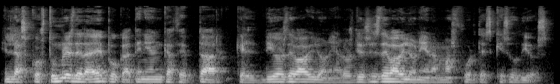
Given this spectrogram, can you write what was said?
en las costumbres de la época tenían que aceptar que el dios de Babilonia, los dioses de Babilonia eran más fuertes que su dios.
